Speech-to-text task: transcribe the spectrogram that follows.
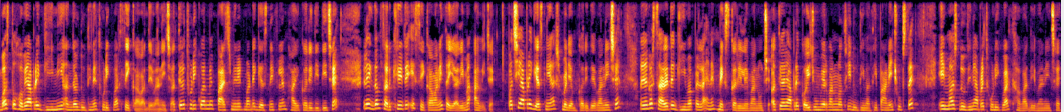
બસ, તો હવે આપણે ઘીની અંદર દૂધીને થોડીક વાર શેકાવા દેવાની છે. અત્યારે થોડીક વાર મેં પાંચ મિનિટ માટે ગેસની ફ્લેમ હાઈ કરી દીધી છે. એટલે એકદમ સરખી રીતે એ શેકાવાની તૈયારીમાં આવી જાય. પછી આપણે ગેસની આંચ મીડિયમ કરી દેવાની છે. અને આગળ સારી રીતે ઘીમાં પહેલાં એને મિક્સ કરી લેવાનું છે. અત્યારે આપણે કંઈ જ ઉમેરવાનું નથી, દૂધીમાંથી પાણી છૂટશે. એમાં જ દૂધીને આપણે થોડીક વાર થવા દેવાની છે.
